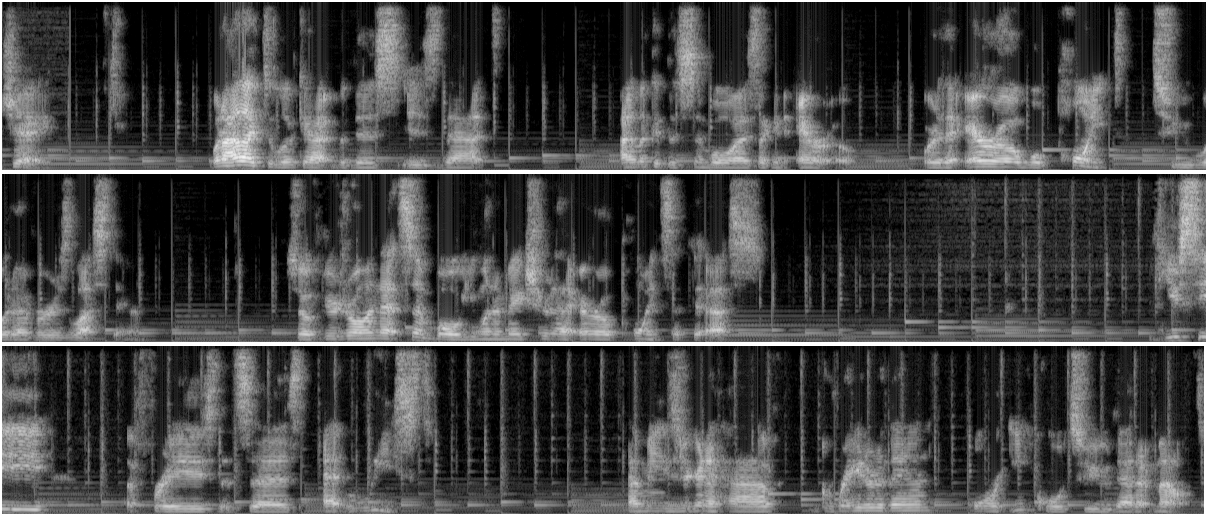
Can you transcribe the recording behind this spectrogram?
J. What I like to look at with this is that I look at the symbol as like an arrow, where the arrow will point to whatever is less than. So if you're drawing that symbol, you want to make sure that arrow points at the S. If you see a phrase that says at least, that means you're going to have greater than or equal to that amount.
